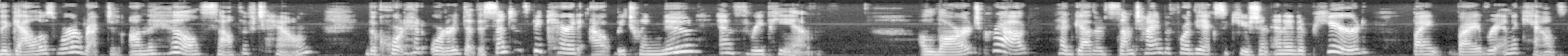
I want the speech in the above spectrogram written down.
The gallows were erected on the hill south of town. The court had ordered that the sentence be carried out between noon and 3 p.m. A large crowd had gathered some time before the execution, and it appeared by, by written accounts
